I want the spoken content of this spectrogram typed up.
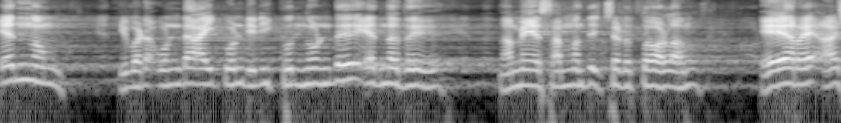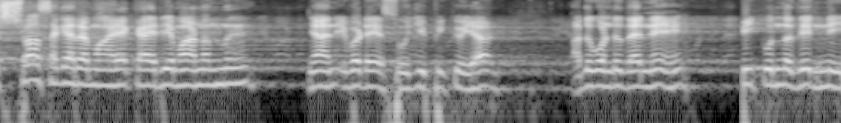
എന്നും ഇവിടെ ഉണ്ടായിക്കൊണ്ടിരിക്കുന്നുണ്ട് എന്നത് നമ്മെ സംബന്ധിച്ചിടത്തോളം ഏറെ ആശ്വാസകരമായ കാര്യമാണെന്ന് ഞാൻ ഇവിടെ സൂചിപ്പിക്കുകയാണ്. അതുകൊണ്ട് തന്നെ പിക്കുന്നതിന്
